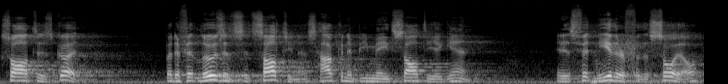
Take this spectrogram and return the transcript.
Salt is good, but if it loses its saltiness, how can it be made salty again? It is fit neither for the soil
